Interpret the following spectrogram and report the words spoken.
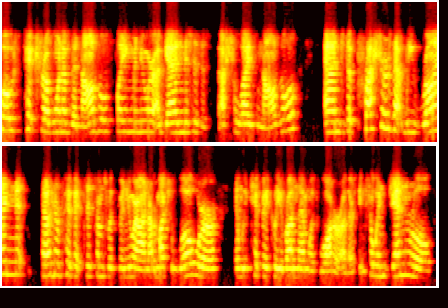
close picture of one of the nozzles playing manure. Again, this is a specialized nozzle. And the pressures that we run center pivot systems with manure on are much lower than we typically run them with water or other things. So in general,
